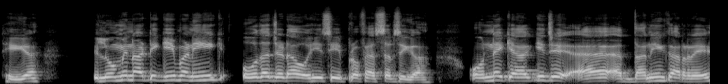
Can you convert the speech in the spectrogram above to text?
ਠੀਕ ਹੈ। ਇਲੂਮੀਨਾਟੀ ਕੀ ਬਣੀ? ਉਹਦਾ ਜਿਹੜਾ ਉਹੀ ਸੀ ਪ੍ਰੋਫੈਸਰ ਸੀਗਾ। ਉਹਨੇ ਕਿਹਾ ਕਿ ਜੇ ਇਹ ਐਦਾਂ ਨਹੀਂ ਕਰ ਰਹੇ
